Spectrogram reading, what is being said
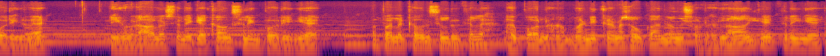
போகிறீங்களே நீங்கள் ஒரு ஆலோசனைக்கு கவுன்சிலிங் போகிறீங்க பல கவுன்சில் இருக்குல்ல? அது போனால் மணிக்கணக்காக உட்காந்து அவங்க சொல்கிறதெல்லாம் கேட்குறீங்க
